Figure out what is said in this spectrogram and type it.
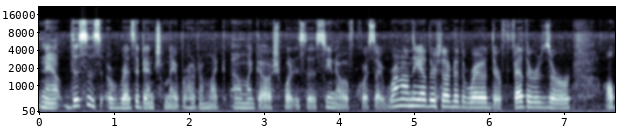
Now, this is a residential neighborhood. I'm like, oh my gosh, what is this? You know, of course, I run on the other side of the road, their feathers are all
